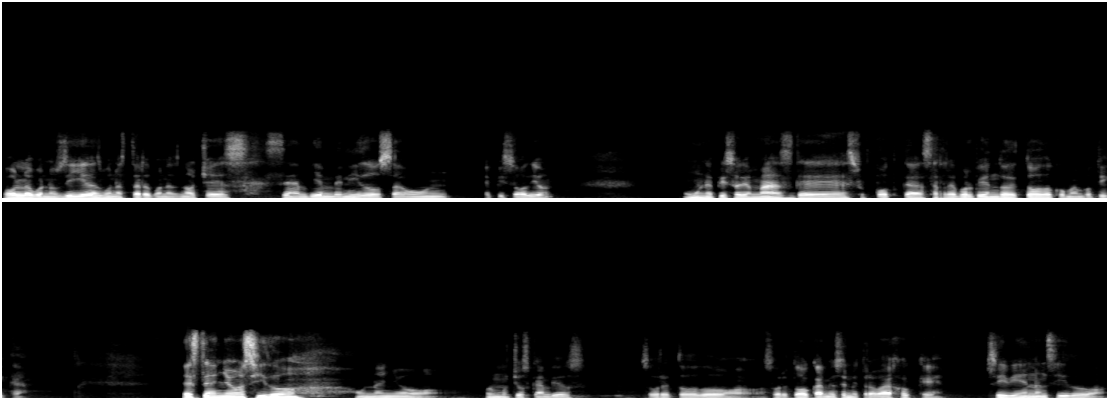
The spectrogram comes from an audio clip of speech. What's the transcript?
Hola, buenos días, buenas tardes, buenas noches. Sean bienvenidos a un episodio, un episodio más de su podcast Revolviendo de todo como en botica. Este año ha sido un año con muchos cambios, sobre todo, sobre todo cambios en mi trabajo que si bien han sido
